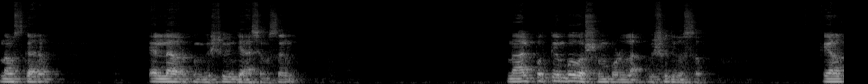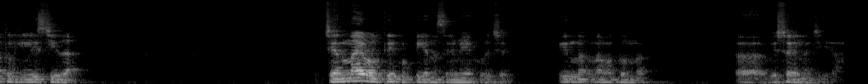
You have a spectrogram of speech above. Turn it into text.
നമസ്കാരം. എല്ലാവർക്കും വിഷുവിന്റെ ആശംസകൾ. നാൽപ്പത്തിയൊമ്പത് വർഷം മുമ്പുള്ള വിഷു ദിവസം കേരളത്തിൽ റിലീസ് ചെയ്ത ചെന്നായി വളർത്തിയ കുട്ടി എന്ന സിനിമയെക്കുറിച്ച് ഇന്ന് നമുക്കൊന്ന് വിശകലനം ചെയ്യാം.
